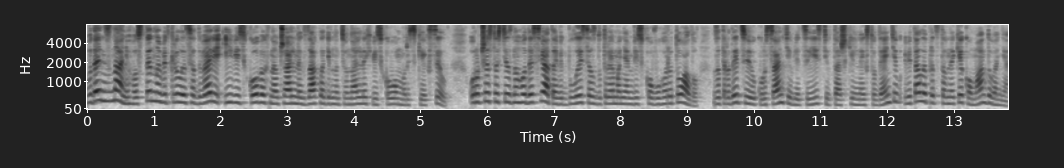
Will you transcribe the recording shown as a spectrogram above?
В День знань гостинно відкрилися двері і військових навчальних закладів національних військово-морських сил. Урочистості з нагоди свята відбулися з дотриманням військового ритуалу. За традицією курсантів, ліцеїстів та шкільних студентів вітали представники командування,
